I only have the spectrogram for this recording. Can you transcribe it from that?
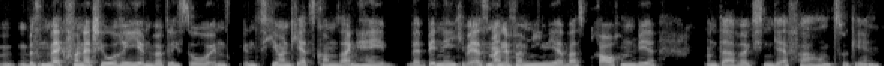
ein bisschen weg von der Theorie und wirklich so ins, ins Hier und Jetzt kommen, sagen, hey, wer bin ich? Wer ist meine Familie? Was brauchen wir? Und da wirklich in die Erfahrung zu gehen.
